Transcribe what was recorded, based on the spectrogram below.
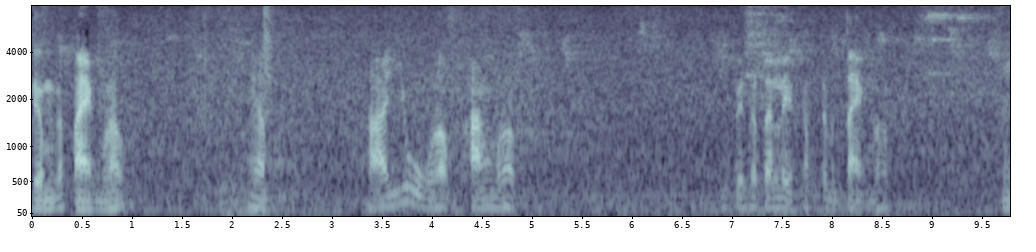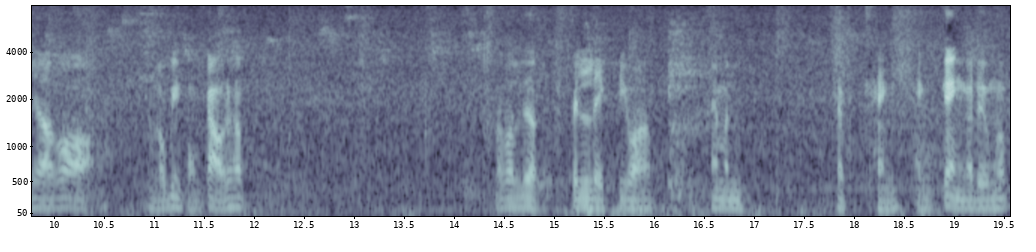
เดิมมันก็แตกหมดแล้วนี่ครับ ท้ายยู่แล้วพังหมดแล้วครับมันเป็นสแตนเลสครับ แต่มันแตกหมดแล้วครับนี่เราก็เราวิ่งของเก่าด้วยครับ แล้วก็เลือกเป็นเหล็กดีกว่าครับ ให้มันแบบแข็งแข็งแกร่งกว่าเดิมครับ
